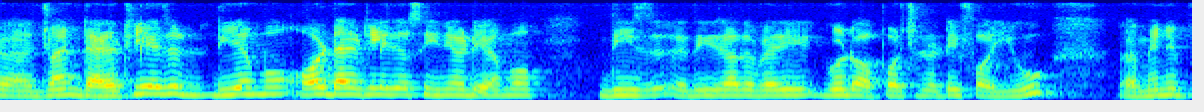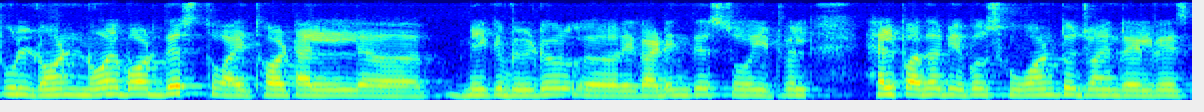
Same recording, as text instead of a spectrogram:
uh, join directly as a DMO or directly as a senior DMO, these these are the very good opportunity for you. Uh, many people don't know about this, so I thought I'll make a video regarding this, so it will help other people who want to join railways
